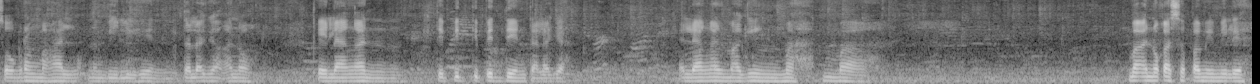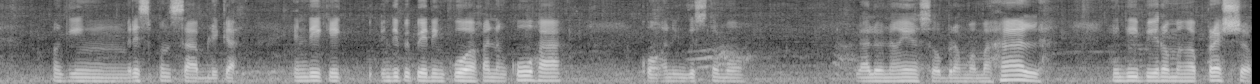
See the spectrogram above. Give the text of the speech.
sobrang mahal ng bilihin. Talagang ano, kailangan tipid-tipid din talaga. Kailangan maging ma, ma maano ka sa pamimili. Maging responsable ka. Hindi hindi pwedeng kuha ka ng kuha kung anong gusto mo. Lalo na ngayon, sobrang mamahal. Hindi biro mga presyo.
